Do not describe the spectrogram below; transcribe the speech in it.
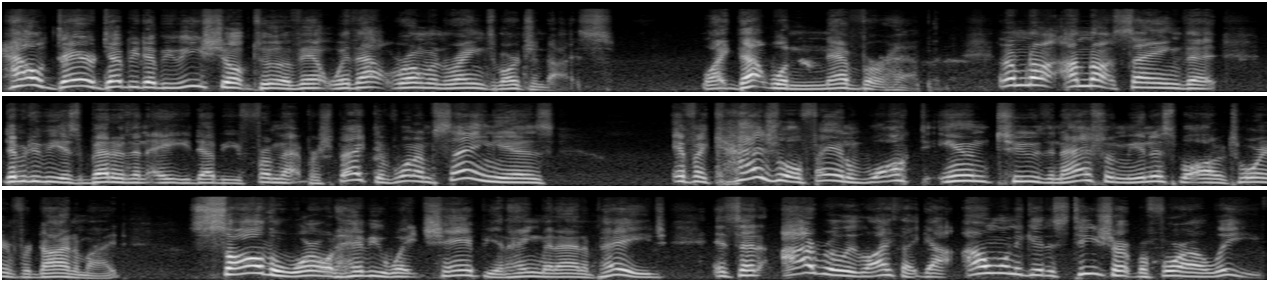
how dare WWE show up to an event without Roman Reigns merchandise? Like that will never happen. And I'm not I'm not saying that WWE is better than AEW from that perspective. What I'm saying is if a casual fan walked into the Nashville Municipal Auditorium for Dynamite, saw the world heavyweight champion Hangman Adam Page, and said, I really like that guy. I want to get his t shirt before I leave.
